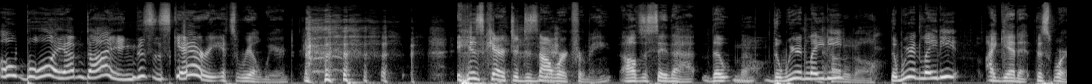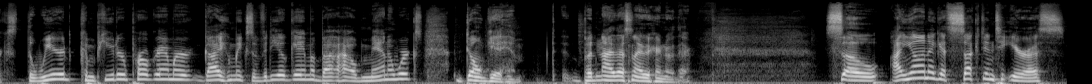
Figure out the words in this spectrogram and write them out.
"Oh boy, I'm dying. This is scary." It's real weird. His character does not work for me. I'll just say that the the weird lady, Not at all. the weird lady. I get it. This works. The weird computer programmer guy who makes a video game about how mana works. Don't get him. But no, that's neither here nor there. So Ayana gets sucked into Iris,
